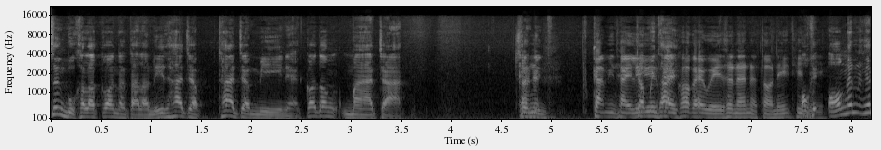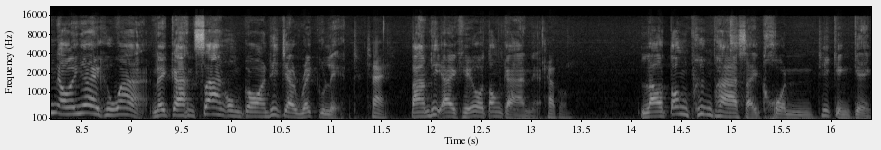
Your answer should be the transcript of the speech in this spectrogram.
ซึ่งบุคลากรต่างๆ เหล่านี้ถ้าจะถ้าจะมีเนี่ยก็ต้องมาจากส่วนการบินการบินไทยหรือการบินไทยเข้าไปเวเท่านั้นนะตอนนี้ที่โอเคมีอ๋องั้นงั้นเอาง่ายๆคือว่าในการสร้างองค์กรที่จะ regulate ใช่ตามที่ ICAO ต้องการเนี่ย ครับผม เราต้องพึ่งพาสายคนที่เก่ง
